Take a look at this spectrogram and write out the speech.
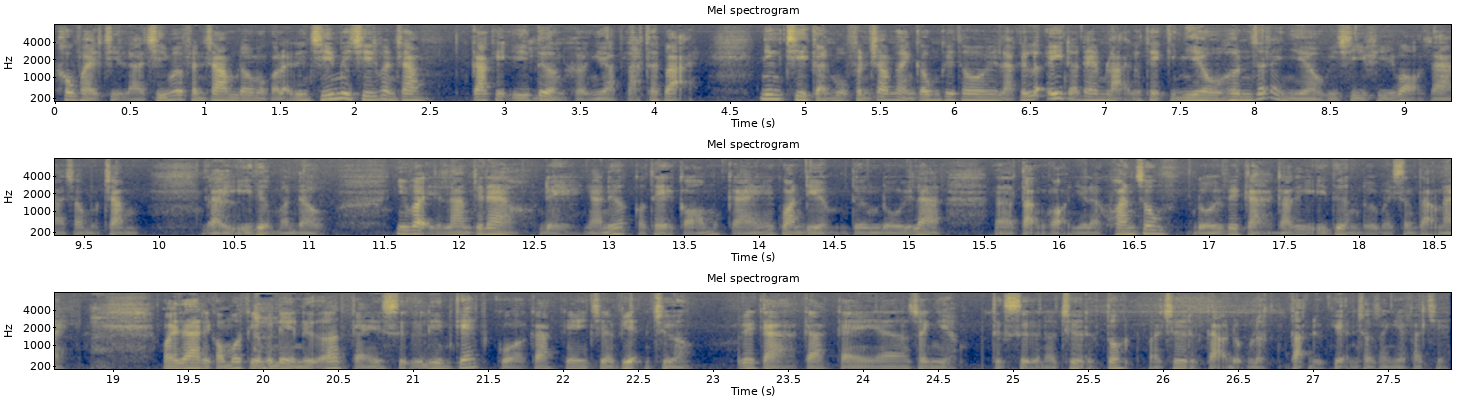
Không phải chỉ là 90% đâu mà có lẽ đến 99% các cái ý tưởng khởi nghiệp là thất bại. Nhưng chỉ cần một phần trăm thành công cái thôi là cái lợi ích nó đem lại có thể nhiều hơn rất là nhiều cái chi phí bỏ ra cho 100 cái ý tưởng ban đầu. Như vậy làm thế nào để nhà nước có thể có một cái quan điểm tương đối là uh, tạm gọi như là khoan dung đối với cả các cái ý tưởng đổi mới sáng tạo này. Ngoài ra thì có một cái vấn đề nữa, cái sự liên kết của các cái viện trường với cả các cái ờ, doanh nghiệp thực sự nó chưa được tốt và chưa được tạo động lực, tạo điều kiện cho doanh nghiệp phát triển.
